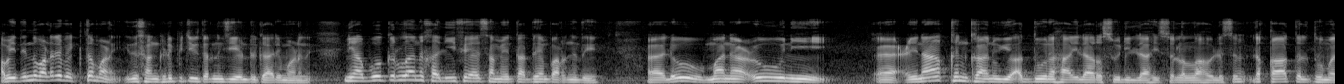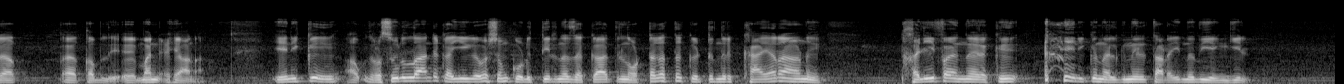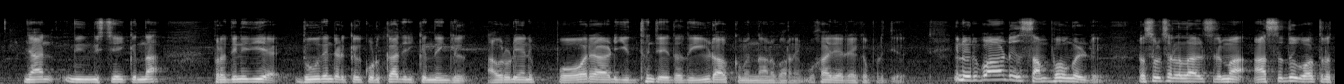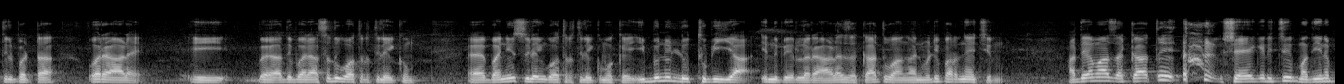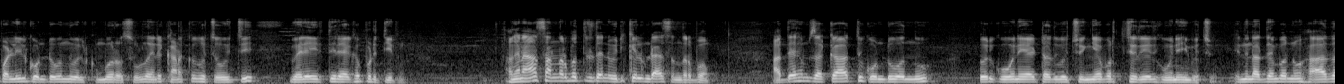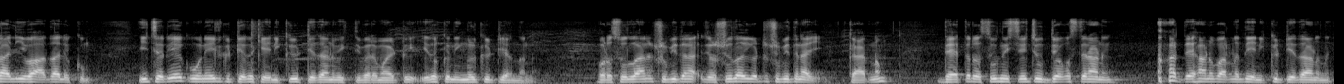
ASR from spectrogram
അപ്പോൾ ഇതിന്ന് വളരെ വ്യക്തമാണ് ഇത് സംഘടിപ്പിച്ച് വിതരണം ചെയ്യേണ്ട ഒരു കാര്യമാണെന്ന്. ഇനി അബൂക്കർലാൻ ഖലീഫയായ സമയത്ത് അദ്ദേഹം പറഞ്ഞത് ലു മനഊനി ഇനാഖൻ ഖാനു അദ്ദൂനഹ ഇല റസൂലില്ലാഹി സ്വല്ലല്ലാഹു അലൈഹി വസല്ലം ലഖാത്തൽ അലാ കബ്ലി മൻഹ്യാന എനിക്ക് റസൂലുള്ളാന്റെ കൈവശം കൊടുത്തിരുന്ന ജക്കാത്തിൽ നിന്ന് ഒട്ടകത്തെ കിട്ടുന്നൊരു കയറാണ് ഖലീഫ എന്ന നിലയ്ക്ക് എനിക്ക് നൽകുന്നതിൽ തടയുന്നത് എങ്കിൽ ഞാൻ നിശ്ചയിക്കുന്ന പ്രതിനിധിയെ ദൂതന്റെ അടുക്കൽ കൊടുക്കാതിരിക്കുന്നെങ്കിൽ അവരോട് ഞാൻ പോരാടി യുദ്ധം ചെയ്തത് ഈടാക്കുമെന്നാണ് പറഞ്ഞത് ബുഹാരിയെ രേഖപ്പെടുത്തിയത്. ഇങ്ങനെ ഒരുപാട് സംഭവങ്ങളുണ്ട്. റസൂൽ സല്ലാ വസല്ലമ അസദ് ഗോത്രത്തിൽപ്പെട്ട ഒരാളെ ഈ അതുപോലെ അസദ് ഗോത്രത്തിലേക്കും ബനീ സുലൈം ഗോത്രത്തിലേക്കുമൊക്കെ ഇബിനുൽ ലുത്തുബിയ എന്നു പേരുള്ള ഒരാളെ സക്കാത്ത് വാങ്ങാൻ വേണ്ടി പറഞ്ഞയച്ചിരുന്നു. അദ്ദേഹം ആ സക്കാത്ത് ശേഖരിച്ച് മദീന പള്ളിയിൽ കൊണ്ടുവന്ന് വിൽക്കുമ്പോൾ റസൂൾ അതിന്റെ കണക്കൊക്കെ ചോദിച്ച് വിലയിരുത്തി രേഖപ്പെടുത്തിയിരുന്നു. അങ്ങനെ ആ സന്ദർഭത്തിൽ തന്നെ ഒരിക്കലുണ്ടായ സന്ദർഭം അദ്ദേഹം സക്കാത്ത് കൊണ്ടുവന്നു ഒരു കൂനയായിട്ട് അത് വെച്ചു ഇങ്ങേപ്പുറത്ത് ചെറിയൊരു കൂനയും വെച്ചു. എന്നിട്ട് അദ്ദേഹം പറഞ്ഞു ഹാദാലി വാദാലക്കും ഈ ചെറിയ കൂനയിൽ കിട്ടിയതൊക്കെ എനിക്ക് കിട്ടിയതാണ് വ്യക്തിപരമായിട്ട് ഇതൊക്കെ നിങ്ങൾക്ക് കിട്ടിയതെന്നാണ്. അപ്പോൾ റസൂല്ലാൻ ക്ഷുഭിതന റഷൂദ് കേട്ട് ക്ഷുഭിതനായി. കാരണം ഇദ്ദേഹത്തെ റസൂൽ നിശ്ചയിച്ച ഉദ്യോഗസ്ഥനാണ്. അദ്ദേഹമാണ് പറഞ്ഞത് എനിക്ക് കിട്ടിയതാണെന്ന്.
